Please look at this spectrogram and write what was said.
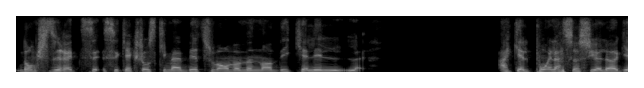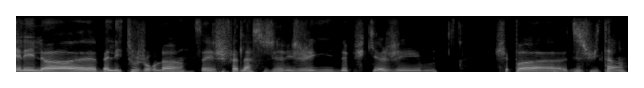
donc, je dirais que c'est quelque chose qui m'habite. Souvent, on va me demander est à quel point la sociologue, elle est là. Ben, elle est toujours là. je fais de la sociologie depuis que j'ai je sais pas, 18 ans.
